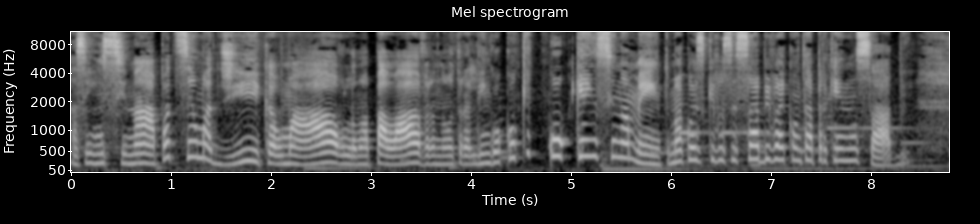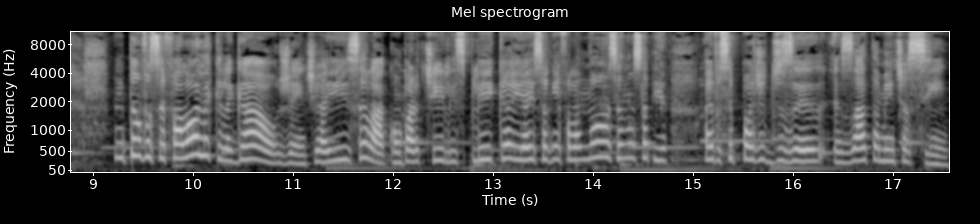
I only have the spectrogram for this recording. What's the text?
assim, ensinar, pode ser uma dica, uma aula, uma palavra na outra língua, qualquer, qualquer ensinamento, uma coisa que você sabe vai contar para quem não sabe. Então você fala, olha que legal, gente. Aí, sei lá, compartilha, explica. E aí, se alguém fala, nossa, eu não sabia. Aí você pode dizer exatamente assim:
